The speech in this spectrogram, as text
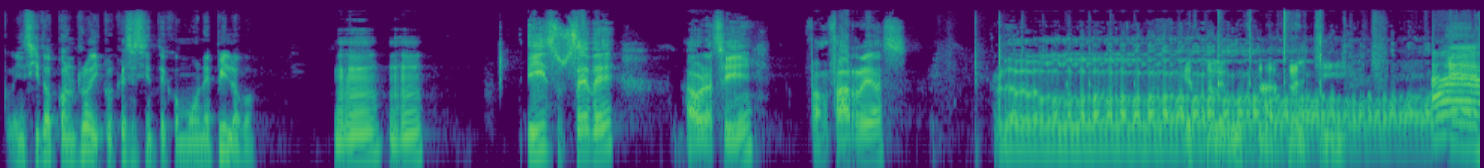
coincido con Rui, creo que se siente como un epílogo. Ujú. Y sucede, ahora sí, Salchi. Ay,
